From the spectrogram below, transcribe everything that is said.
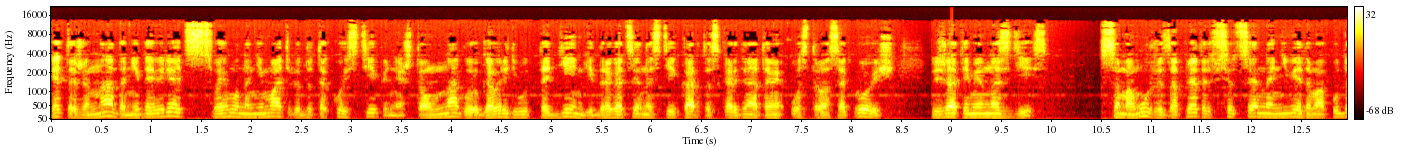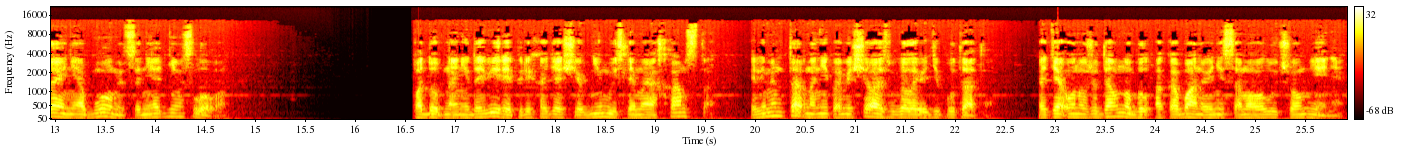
Это же надо не доверять своему нанимателю до такой степени, что он наглую говорить, будто деньги, драгоценности и карты с координатами острова сокровищ лежат именно здесь, Самому же запрятать все ценное неведомо куда и не обмолвиться ни одним словом. Подобное недоверие, переходящее в немыслимое хамство, элементарно не помещалось в голове депутата, хотя он уже давно был о Кабанове не самого лучшего мнения,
